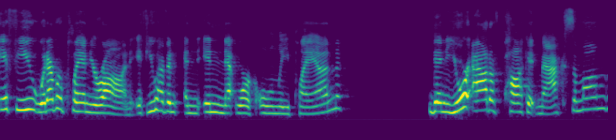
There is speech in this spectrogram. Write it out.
if you whatever plan you're on, if you have an, an in-network only plan, then your out-of-pocket maximum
